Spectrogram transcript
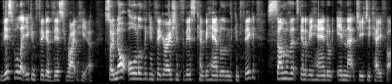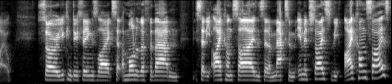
this will let you configure this right here. So not all of the configuration for this can be handled in the config. Some of it's going to be handled in that GTK file. So you can do things like set a monitor for that and set the icon size and set a maximum image size. So the icon size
